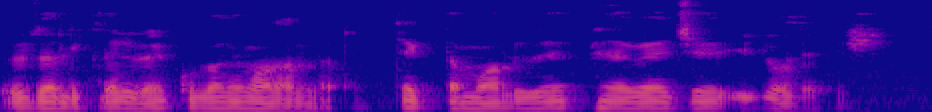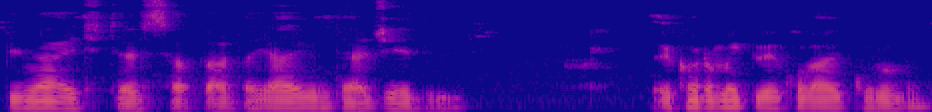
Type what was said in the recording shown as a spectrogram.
özellikleri ve kullanım alanları tek damarlı ve PVC izoledir. Bina içi tesisatlarda yaygın tercih edilir. Ekonomik ve kolay kurulum,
